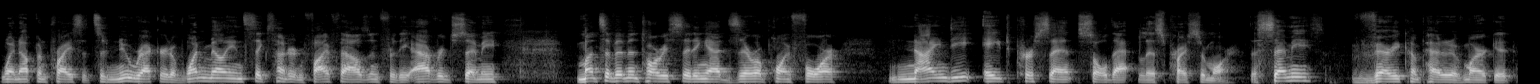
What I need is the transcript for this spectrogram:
went up in price. It's a new record of 1,605,000 for the average semi. Months of inventory sitting at 0.4. 98% sold at list price or more. The semis, very competitive market.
